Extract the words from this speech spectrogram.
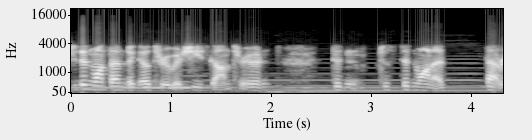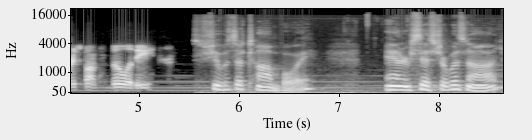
she didn't want them to go through what she's gone through and didn't, just didn't want to that responsibility. She was a tomboy, and her sister was not.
